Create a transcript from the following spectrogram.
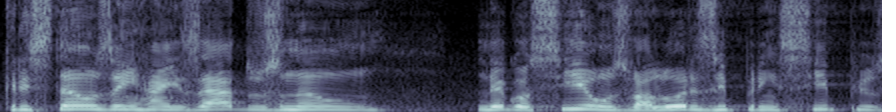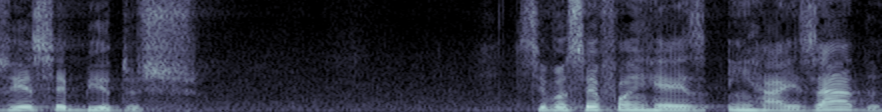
Cristãos enraizados não negociam os valores e princípios recebidos. Se você for enraizado,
